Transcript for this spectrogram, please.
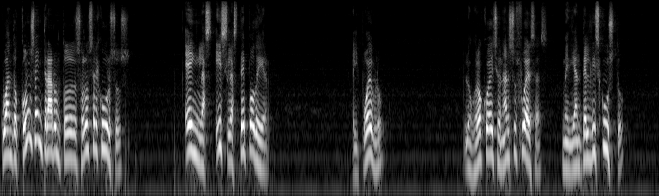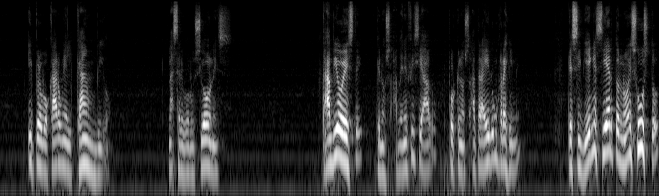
cuando concentraron todos los recursos en las islas de poder, el pueblo logró cohesionar sus fuerzas mediante el disgusto y provocaron el cambio, las revoluciones, Cambio este que nos ha beneficiado porque nos ha traído un régimen que si bien es cierto no es justo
